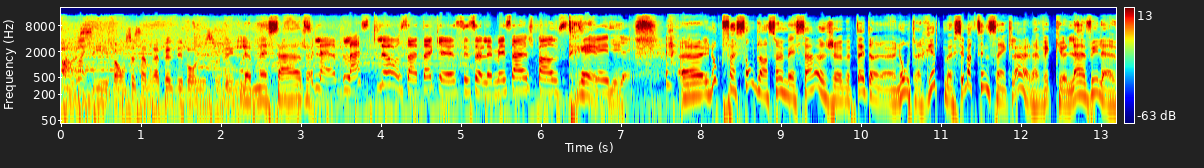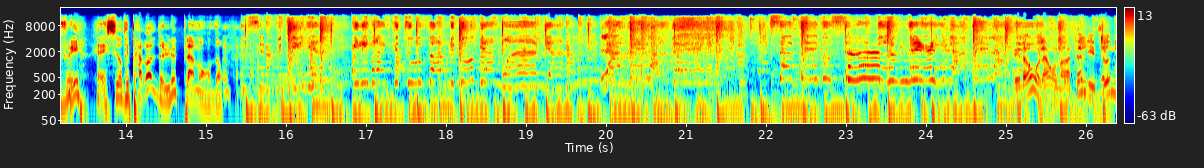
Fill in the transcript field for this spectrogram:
Ah, c'est bon, ça, ça me rappelle des bons souvenirs. Le message. La blast, là, on s'entend que c'est ça, le message passe très, bien. Euh, une autre façon de lancer un message, euh, peut-être un, autre rythme, c'est Martine Sinclair avec Laver, laver, sur des paroles de Luc Plamondon. C'est drôle, là, on entend des tunes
